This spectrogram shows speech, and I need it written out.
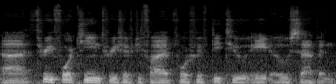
Uh, 314, 355, 452, 807.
